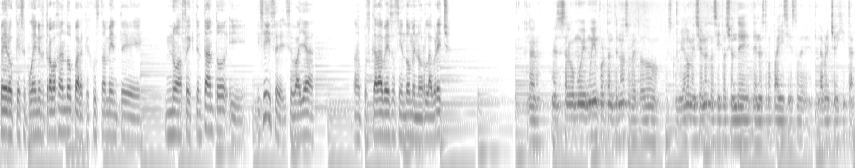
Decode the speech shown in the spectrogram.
pero que se pueden ir trabajando para que justamente no afecten tanto y, y sí, se, se vaya pues cada vez haciendo menor la brecha. Claro, eso es algo muy, muy importante, ¿no? Sobre todo, pues como ya lo mencionas, la situación de, de nuestro país y esto de, la brecha digital.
